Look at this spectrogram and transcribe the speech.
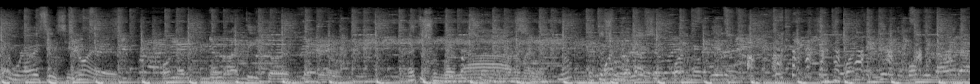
Yo alguna vez insinué poner un ratito de esto, pero. Esto es un golazo. Esto es un ¿Cuándo golazo. ¿Cuándo quiere? ¿Cuándo quiere que ponga una hora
